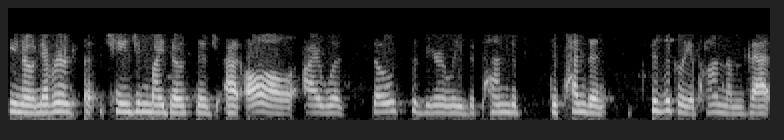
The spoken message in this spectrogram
you know never uh, changing my dosage at all i was so severely dependent dependent physically upon them that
